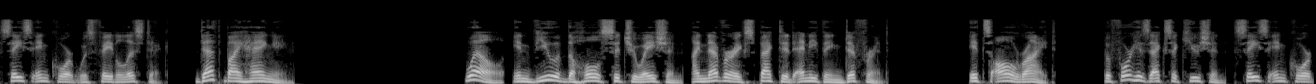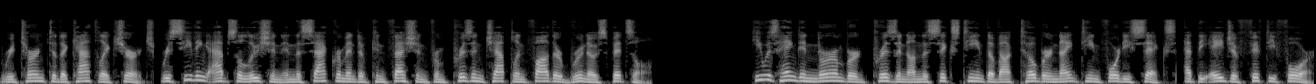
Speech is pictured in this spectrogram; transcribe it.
Seyss-Inquart was fatalistic, "'Death by hanging. Well, in view of the whole situation, I never expected anything different. It's all right. Before his execution, Seyss-Inquart returned to the Catholic Church, receiving absolution in the sacrament of confession from prison chaplain Father Bruno Spitzel. He was hanged in Nuremberg prison on 16 October 1946, at the age of 54,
